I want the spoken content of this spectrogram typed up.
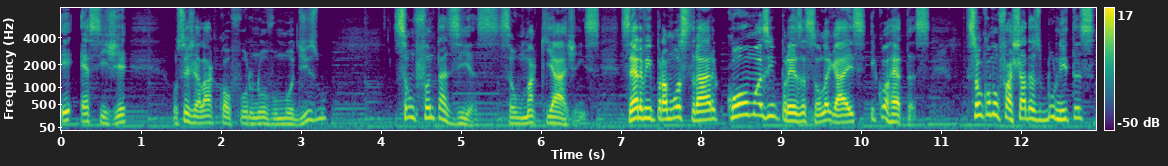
ESG, ou seja lá qual for o novo modismo? São fantasias, são maquiagens. Servem para mostrar como as empresas são legais e corretas são como fachadas bonitas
